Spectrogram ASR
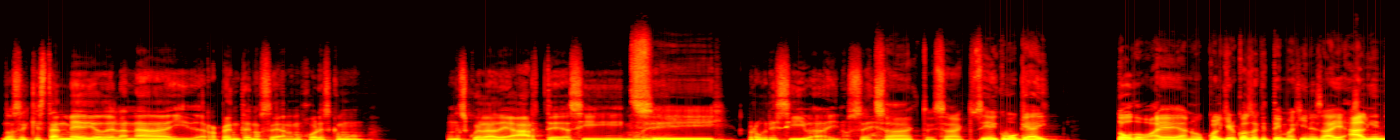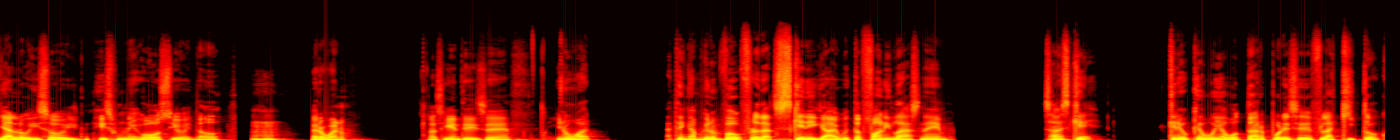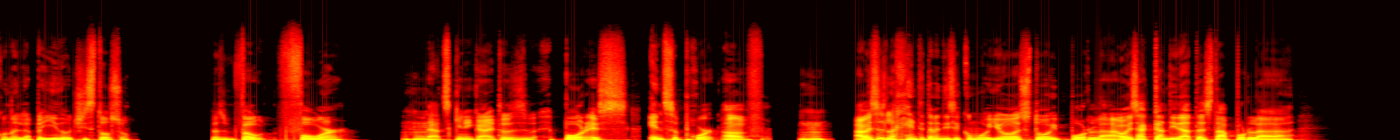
No sé, que está en medio de la nada y de repente, no sé, a lo mejor es como una escuela de arte así muy Sí. progresiva y no sé. Exacto, exacto. Sí, hay como que hay todo, hay allá, ¿no? Cualquier cosa que te imagines, hay alguien ya lo hizo y hizo un negocio y todo. Pero bueno, la siguiente dice, you know what? I think I'm gonna vote for that skinny guy with the funny last name. ¿Sabes qué? creo que voy a votar por ese flaquito con el apellido chistoso. Entonces, vote for that skinny guy. Entonces, por es in support of. A veces la gente también dice como yo estoy por la, o esa candidata está por la,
